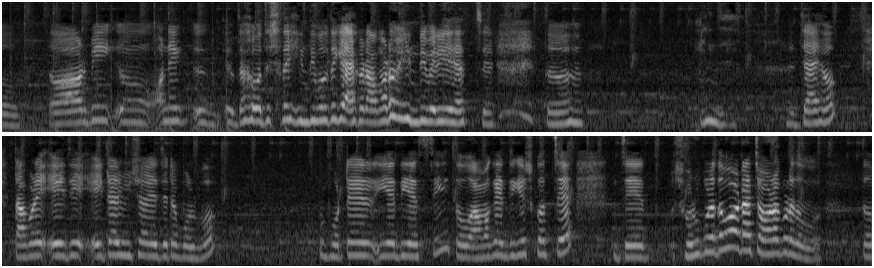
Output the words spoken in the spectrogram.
ও, তো আরবি অনেক দেখো ওদের সাথে হিন্দি বলতে গিয়ে এখন আমারও হিন্দি বেরিয়ে যাচ্ছে। তো যাই হোক, তারপরে এই যে এইটার বিষয়ে যেটা বলব, ভোটের ইয়ে দিয়ে এসছি, তো আমাকে জিজ্ঞেস করছে যে সরু করে দেবো ওটা চওড়া করে দেবো? তো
